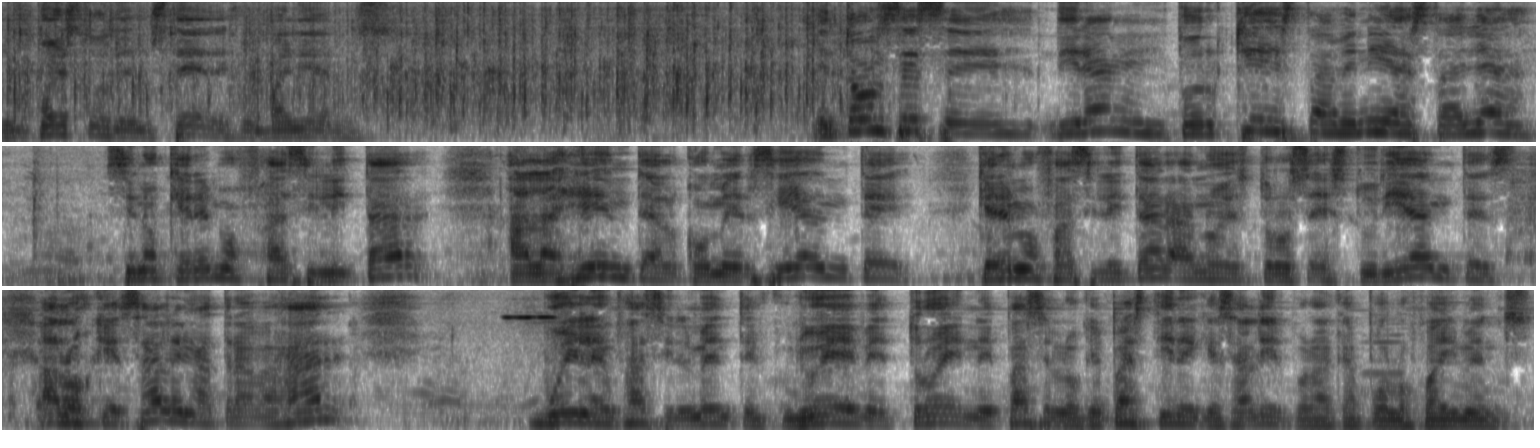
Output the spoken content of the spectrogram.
Impuestos de ustedes, compañeros. Entonces eh, dirán, ¿por qué esta avenida está allá? Si no queremos facilitar a la gente, al comerciante, queremos facilitar a nuestros estudiantes, a los que salen a trabajar, vuelen fácilmente, llueve, truene, pase lo que pase, tienen que salir por acá, por los pavimentos.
